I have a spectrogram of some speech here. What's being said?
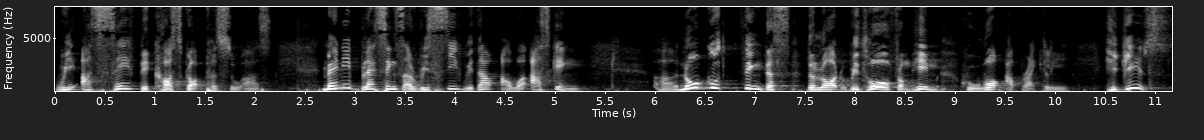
We are saved because God pursues us. Many blessings are received without our asking. Uh, no good thing does the Lord withhold from him who walk uprightly. He gives.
